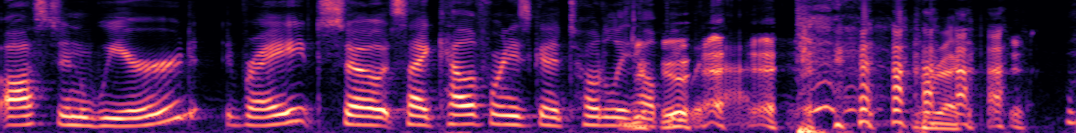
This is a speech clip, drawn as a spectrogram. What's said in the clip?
Austin weird, right? So it's like California's going to totally help you with that. Correct.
